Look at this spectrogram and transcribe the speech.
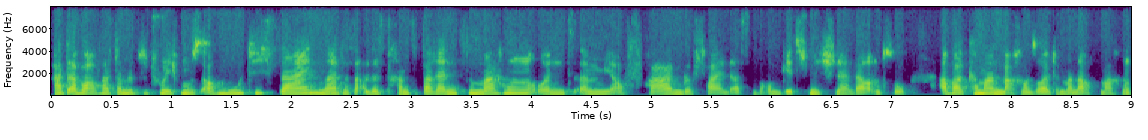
Hat aber auch was damit zu tun, ich muss auch mutig sein, ne? das alles transparent zu machen und ähm, mir auch Fragen gefallen lassen. Warum geht's nicht schneller und so? Aber kann man machen, sollte man auch machen.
